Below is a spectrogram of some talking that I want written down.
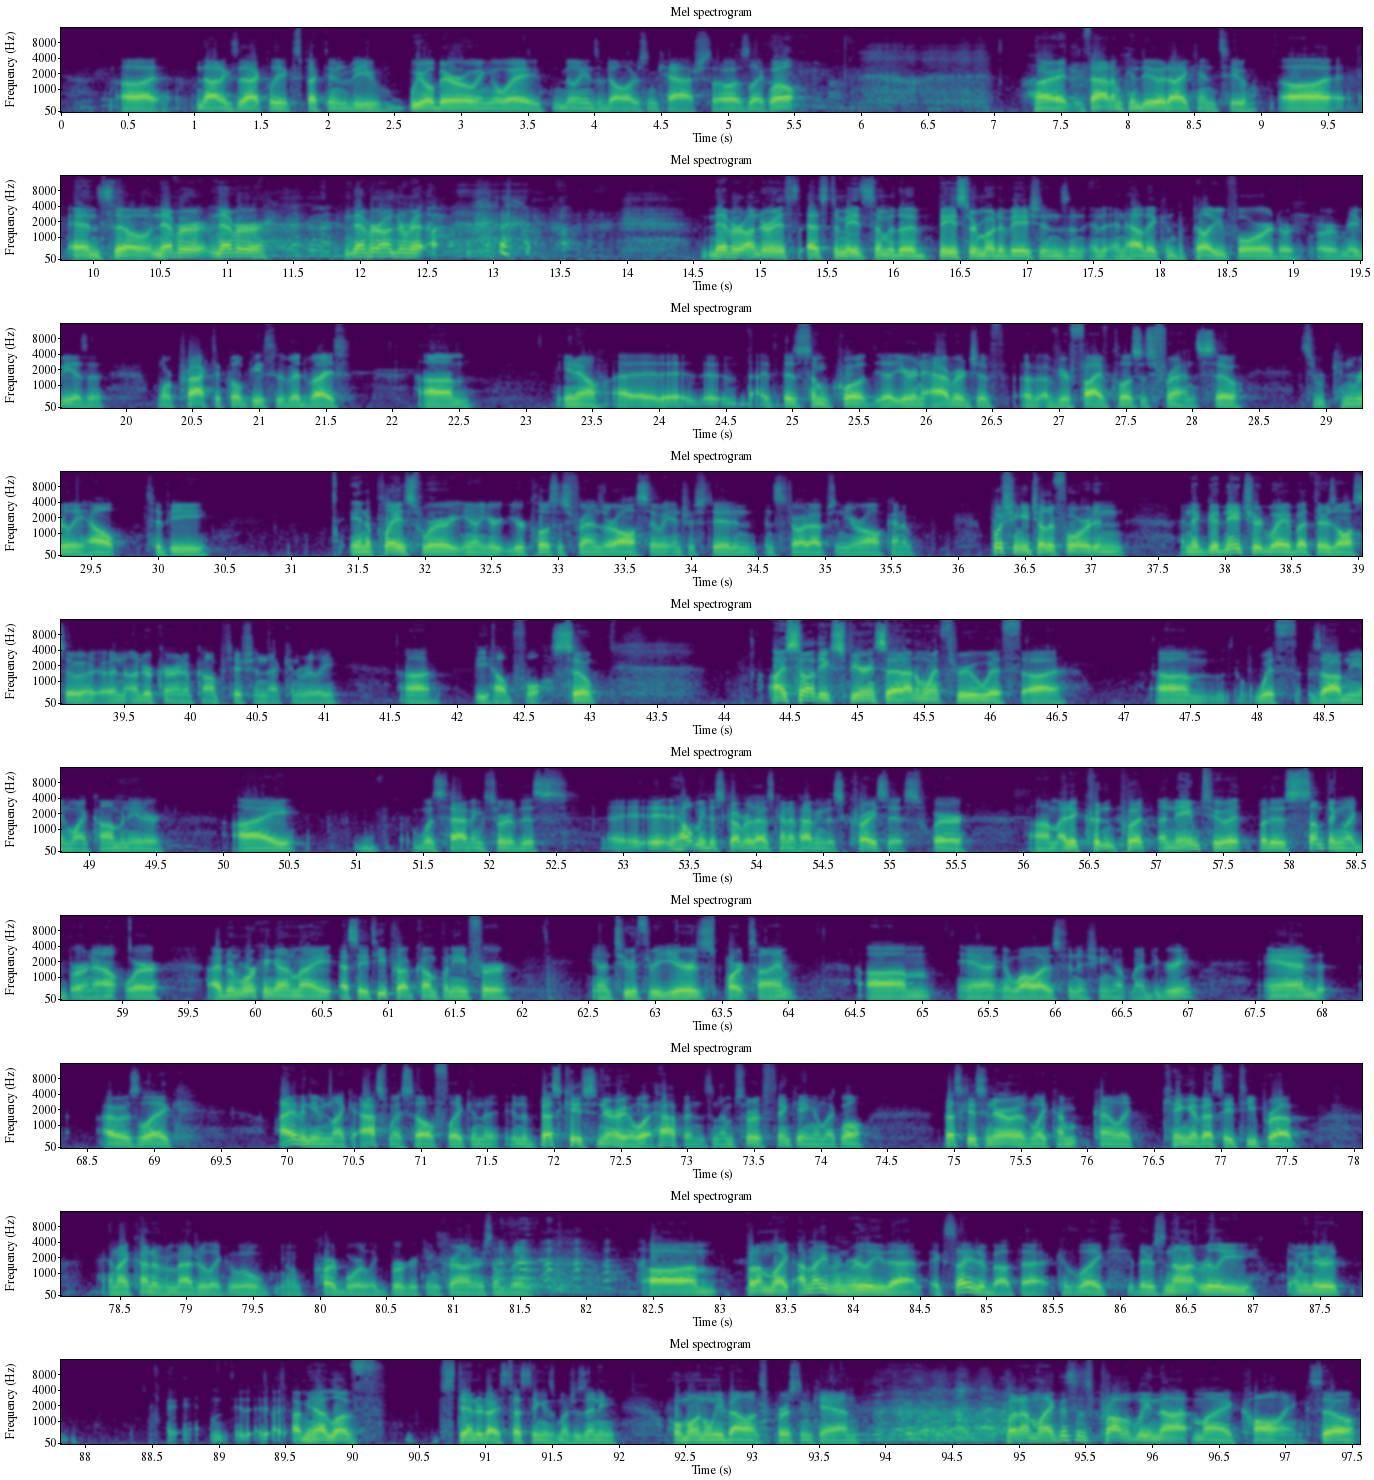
uh, not exactly expecting to be wheelbarrowing away millions of dollars in cash. So I was like, well, all right, if Adam can do it, I can too. Uh, and so never, never, never under, never underestimate some of the baser motivations and, and, and, how they can propel you forward, or, or maybe as a more practical piece of advice. Um, you know, uh, there's some quote that you're an average of, of, of your five closest friends. So it can really help to be in a place where you know your, your closest friends are also interested in, in startups and you're all kind of pushing each other forward in, in a good natured way, but there's also an undercurrent of competition that can really uh, be helpful. So I saw the experience that Adam went through with, uh, um, with Xobni and Y Combinator. I was having sort of this, it, it, helped me discover that I was kind of having this crisis where um, I couldn't put a name to it, but it was something like burnout, where I'd been working on my SAT prep company for you know, two or three years part time um, and, while I was finishing up my degree. And I was like, I haven't even like asked myself like in the in the best case scenario what happens, and I'm sort of thinking I'm like, well, best case scenario is like I'm kind of like king of SAT prep, and I kind of imagine like a little you know cardboard like Burger King crown or something. um, but I'm like I'm not even really that excited about that because like there's not really I mean there. I mean I love standardized testing as much as any hormonally balanced person can. but I'm like, this is probably not my calling. So,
